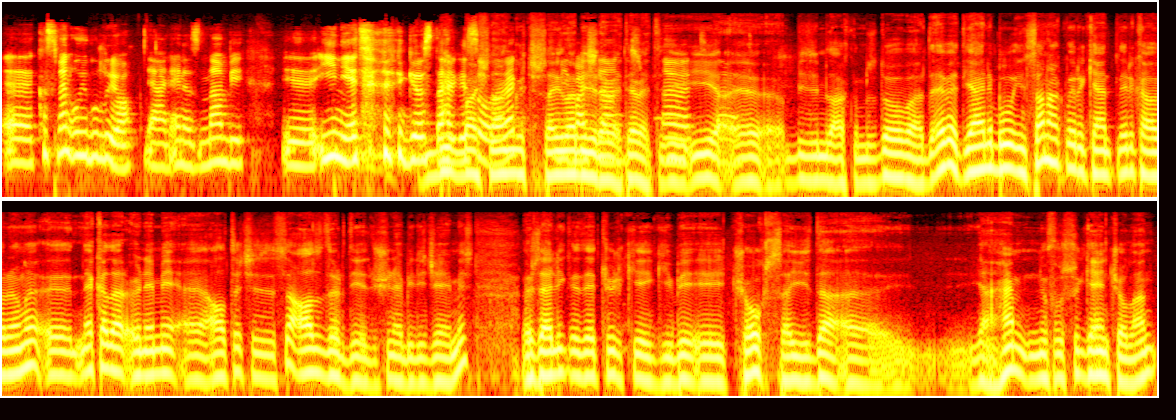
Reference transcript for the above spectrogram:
e, kısmen uyguluyor yani en azından bir e, iyi niyet göstergesi bir olarak. sayılabilir bir başlangıç. evet evet, evet iyi, evet. E, bizim de aklımızda o vardı. Evet yani bu insan hakları kentleri kavramı e, ne kadar önemi e, altı çizilse azdır diye düşünebileceğimiz özellikle de Türkiye gibi e, çok sayıda e, yani hem nüfusu genç olan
